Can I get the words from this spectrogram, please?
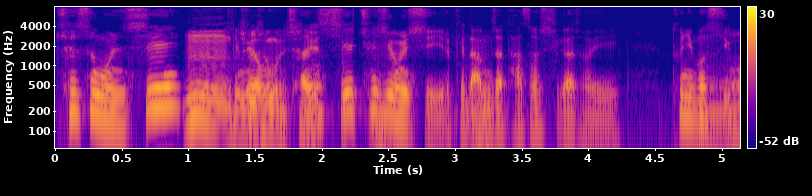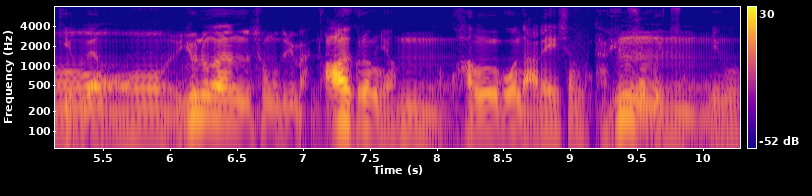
최승훈 씨, 음, 최승훈 김영찬 씨. 씨, 최지훈 씨 이렇게 남자 다섯 씨가 저희 투니버스 어, 6기고요. 어, 유능한 성우들이 많네. 아 그럼요. 음. 광고 나레이션 다 휩쓸고 음, 있죠. 음, 그리고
